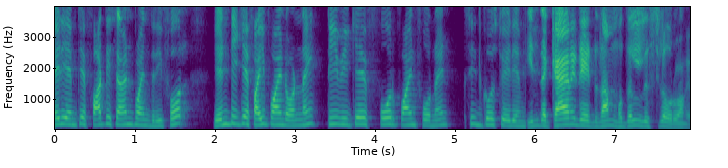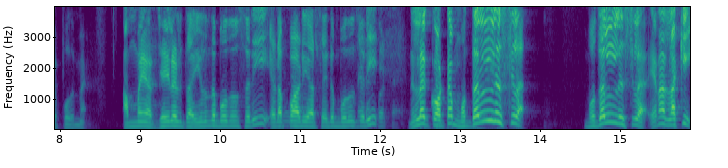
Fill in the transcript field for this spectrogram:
ADMK forty seven point three four NTK five point one nine TVK four point four nine seat goes to ADMK இந்த கேண்டிடேட் தான் முதல் லிஸ்ட்ல வருவாங்க எப்போதுமே. அம்மையார் ஜெயலலிதா இருந்த போதும் சரி எடப்பாடியார் சைடும் போதும் சரி நிலக்கோட்டை. முதல் லிஸ்ட்ல முதல் லிஸ்ட்ல ஏன்னா லக்கி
